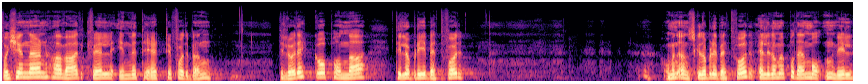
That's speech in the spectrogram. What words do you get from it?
Forkynneren har hver kveld invitert til forbønn, til å rekke opp hånda til å bli bedt for. Om en ønsker å bli bedt for, eller om en på den måten vil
